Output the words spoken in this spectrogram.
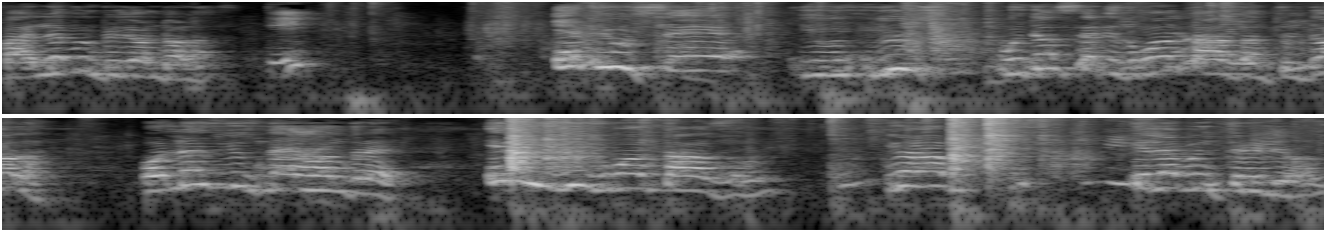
by 11 billion dollars. Did? If you say you use, we just said it's one thousand to dollar, but let's use nine hundred. If you use one thousand, you have eleven trillion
